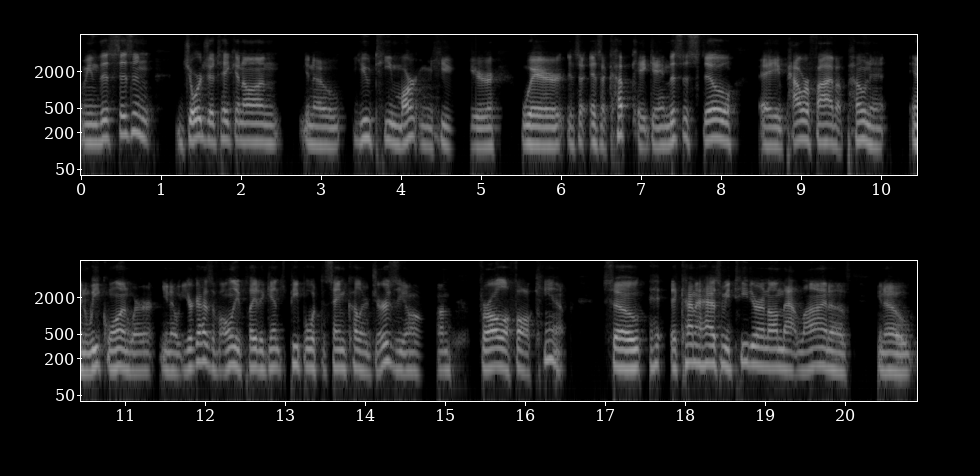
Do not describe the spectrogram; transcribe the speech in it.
I mean, this isn't Georgia taking on, you know, UT Martin here, where it's a, it's a cupcake game. This is still a Power Five opponent in week one, where, you know, your guys have only played against people with the same color jersey on for all of fall camp. So it, it kind of has me teetering on that line of, you know,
